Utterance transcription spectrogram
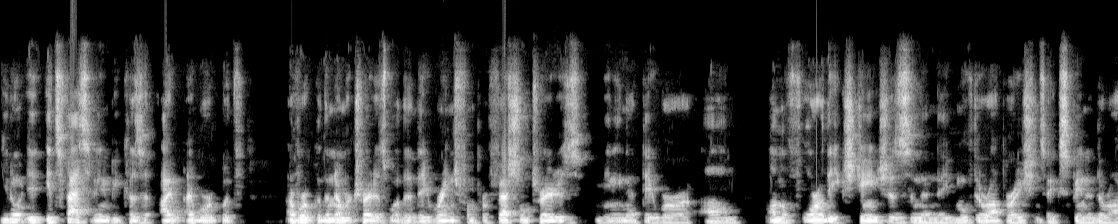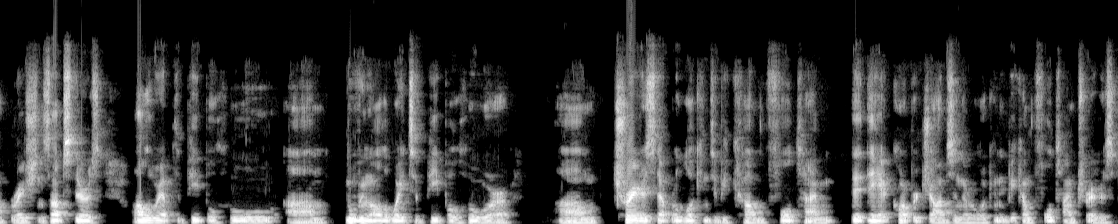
you know, it, it's fascinating because I, I work with I've worked with a number of traders, whether they range from professional traders, meaning that they were um, on the floor of the exchanges and then they moved their operations, they expanded their operations upstairs, all the way up to people who, um, moving all the way to people who were um, traders that were looking to become full time. They, they, had corporate jobs and they were looking to become full time traders.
